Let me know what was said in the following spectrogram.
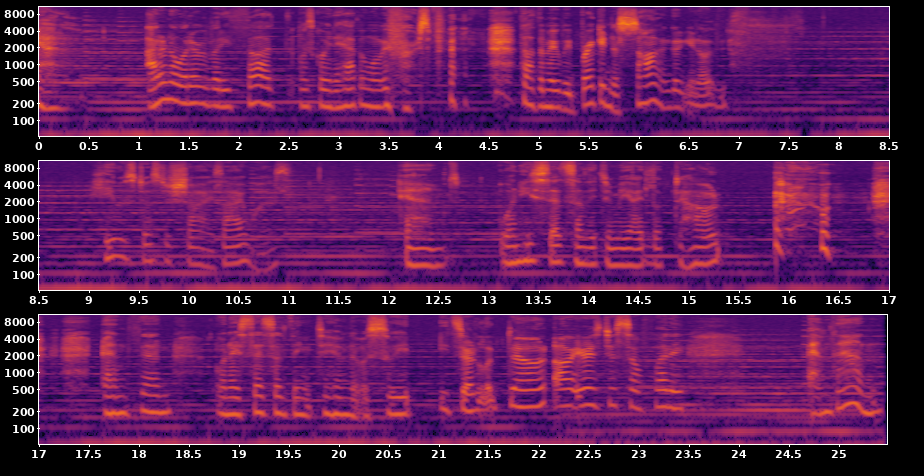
And I don't know what everybody thought was going to happen when we first met. thought that maybe we'd break into song and go, you know. He was just as shy as I was. And when he said something to me, I'd look down. and then when I said something to him that was sweet, he'd sort of look down. Oh, it was just so funny. And then,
